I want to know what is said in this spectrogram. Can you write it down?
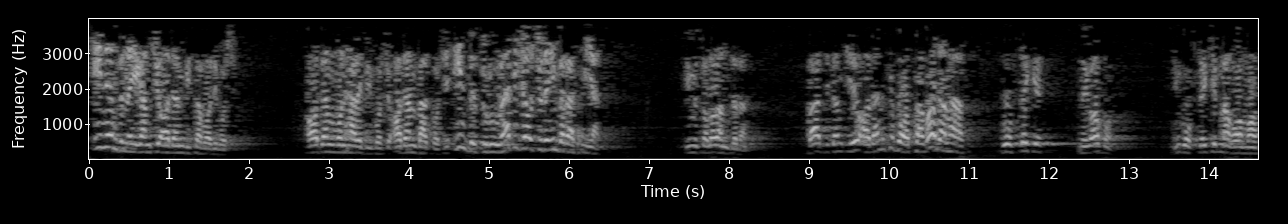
این نمی‌تونه یک همچی آدم بی سوادی باشه. آدم منحرفی باشه آدم بد باشه. این به ضرورت ایجاد شده این به رسمیت. این مثال هم زدن بعد دیدم که یه آدمی که با سوادم هست گفته که نگاه کن. این گفته که مقامات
